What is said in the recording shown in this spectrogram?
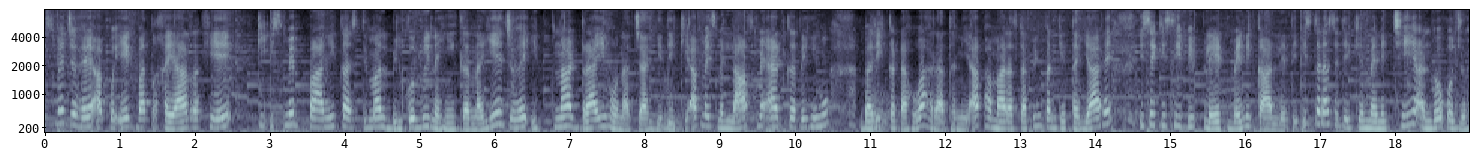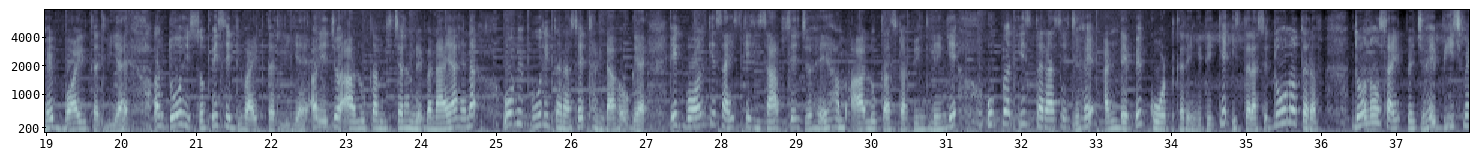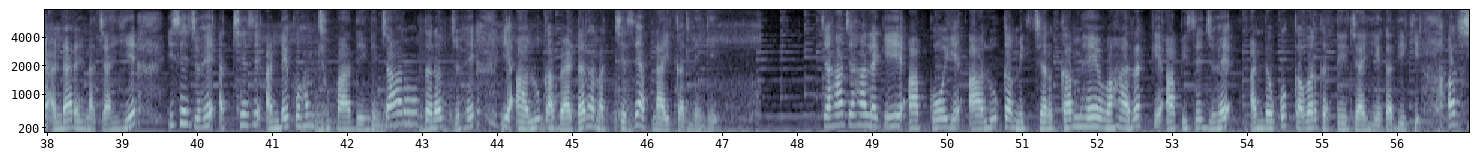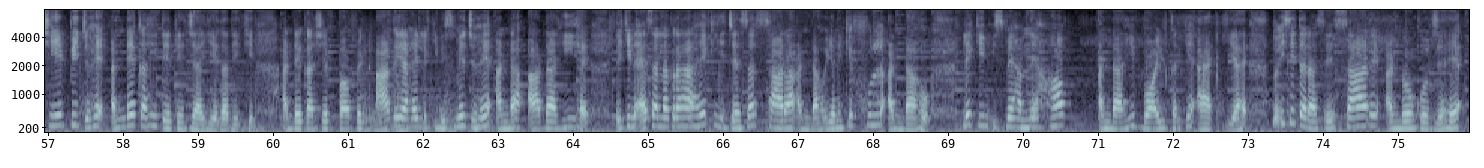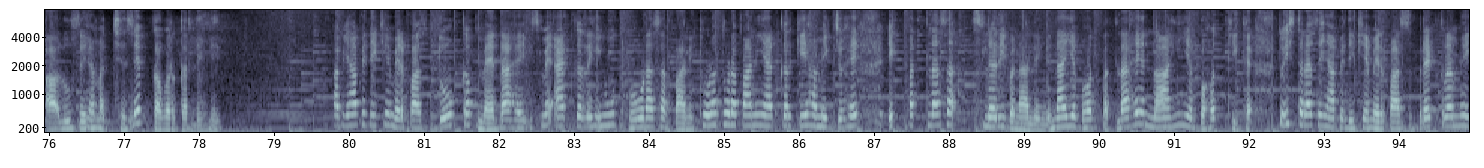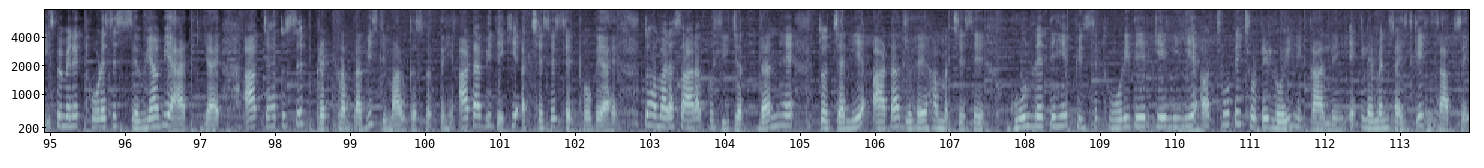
इसमें जो है आपको एक बात का ख्याल रखिए कि इसमें पानी का इस्तेमाल बिल्कुल भी नहीं करना। ये जो है इतना ड्राई होना चाहिए। देखिए, अब मैं इसमें लास्ट में ऐड कर रही हूँ, बारीक कटा हुआ हरा धनिया। अब हमारा स्टफिंग बन के तैयार है। इसे किसी भी प्लेट में निकाल लेते इस तरह से देखिए, मैंने छः अंडों को जो है बॉईल कर लिया है और दो हिस्सों पे इसे डिवाइड कर लिया है। और ये जो आलू का मिक्सचर हमने बनाया है ना वो भी पूरी तरह से ठंडा हो गया है। एक बॉल के साइज़ के हिसाब से जो है हम आलू का स्टफिंग लेंगे। ऊपर इस तरह से जो है अंडे पे कोट करेंगे। देखिए, इस तरह से दोनों तरफ़, दोनों साइड पे जो है बीच में अंडा रहना चाहिए। इसे जो है अच्छे से अंडे को हम छुपा देंगे। चारों तरफ़ जो है ये आलू का बैटर हम अच्छे से अप्लाई कर लेंगे। जहाँ जहाँ लगे आपको ये आलू का मिक्सचर कम है, वहाँ रख के आप इसे जो है अंडों को कवर करते जाइएगा, देखिए। और शेप भी जो है अंडे का ही देते जाइएगा, देखिए। अंडे का शेप परफेक्ट आ गया है, लेकिन इसमें जो है अंडा आधा ही है। लेकिन ऐसा लग रहा है कि जैसा सारा अंडा हो, यानी कि फुल अंडा हो। लेकिन इसमें हमने हाफ़ अंडा ही बॉईल करके ऐड किया है। तो इसी तरह से सारे अंडों को जो है आलू से हम अच्छे से कवर कर लेंगे। अब यहाँ पे देखिए मेरे पास दो कप मैदा है, इसमें ऐड कर रही हूँ थोड़ा सा पानी थोड़ा थोड़ा पानी ऐड करके हम एक जो है, एक पतला सा स्लरी बना लेंगे। ना ये बहुत पतला है, ना ही ये बहुत ठीक है। तो इस तरह से यहाँ पे देखिए मेरे पास ब्रेड क्रम है। इस पर मैंने थोड़े से सेवियाँ भी ऐड किया है। आप चाहे तो सिर्फ़ ब्रेड क्रम का भी इस्तेमाल कर सकते हैं। आटा भी देखिए अच्छे से सेट हो गया है। तो हमारा सारा प्रोसीजर डन है। तो चलिए आटा जो है हम अच्छे से गूंद लेते हैं। फिर से थोड़ी देर के लिए और छोटे छोटे लोई निकाल लेंगे एक लेमन साइज़ के हिसाब से।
